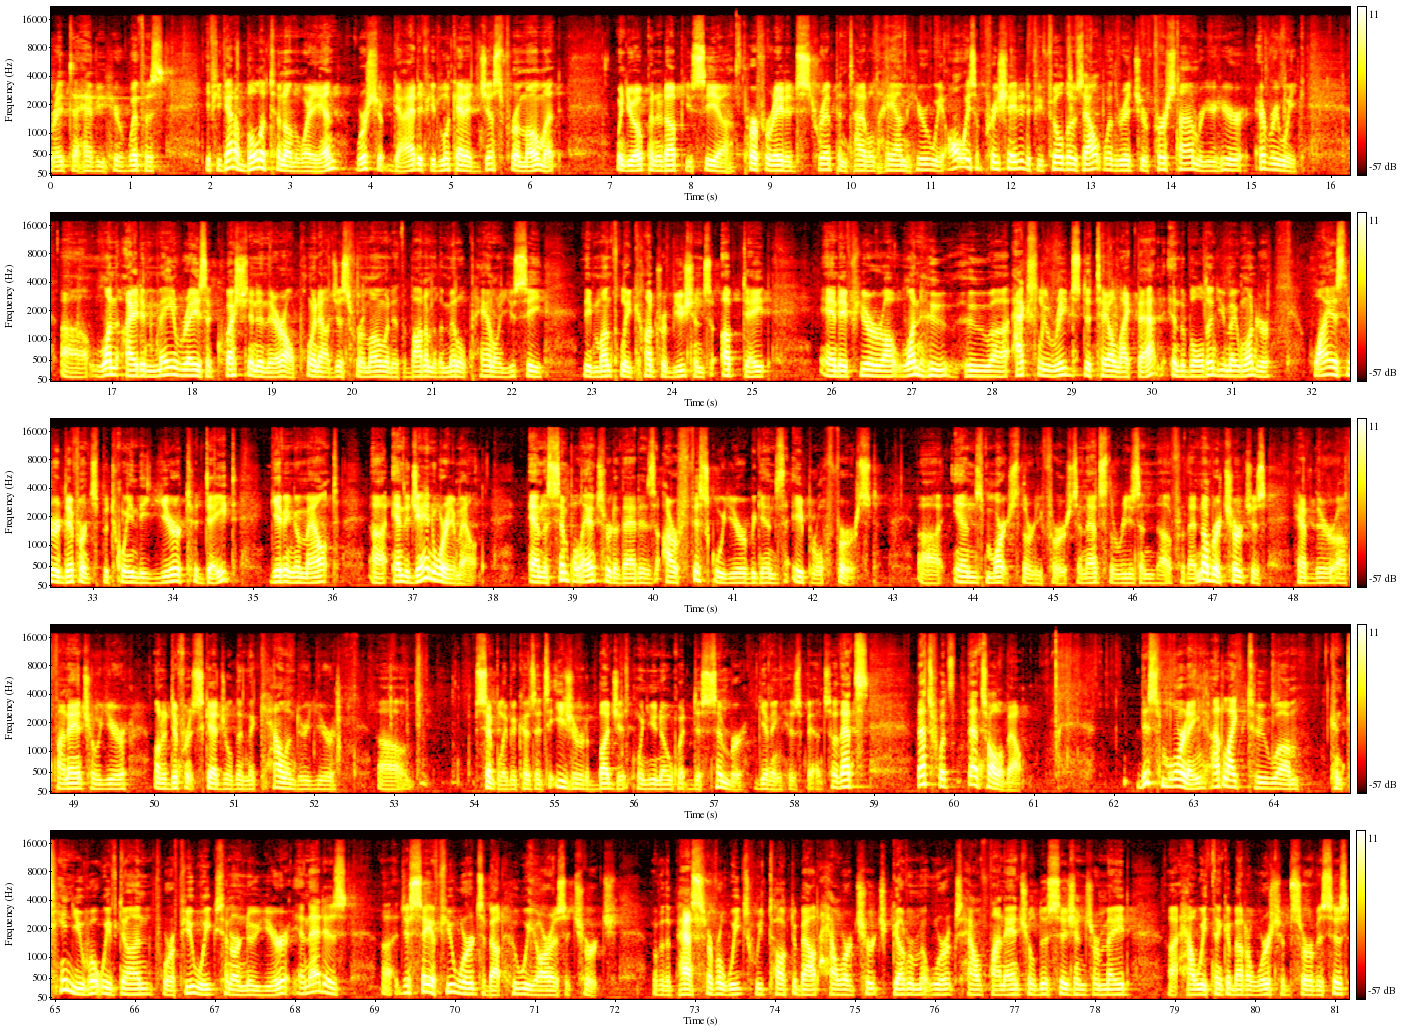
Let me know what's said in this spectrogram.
great to have you here with us. If you got a bulletin on the way in, worship guide, if you'd look at it just for a moment, when you open it up, you see a perforated strip entitled Hey, I'm Here. We always appreciate it if you fill those out, whether it's your first time or you're here every week. Uh, one item may raise a question in there. I'll point out just for a moment at the bottom of the middle panel, you see the monthly contributions update. And if you're uh, one who, who uh, actually reads detail like that in the bulletin, you may wonder why is there a difference between the year to date giving amount uh, and the January amount? And the simple answer to that is our fiscal year begins April 1st, uh, ends March 31st, and that's the reason uh, for that. A number of churches have their uh, financial year on a different schedule than the calendar year simply because it's easier to budget when you know what December giving has been. So that's, that's what that's all about. This morning, I'd like to um, continue what we've done for a few weeks in our new year, and that is uh, just say a few words about who we are as a church. Over the past several weeks, we've talked about how our church government works, how financial decisions are made, uh, how we think about our worship services.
